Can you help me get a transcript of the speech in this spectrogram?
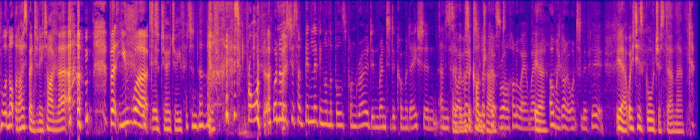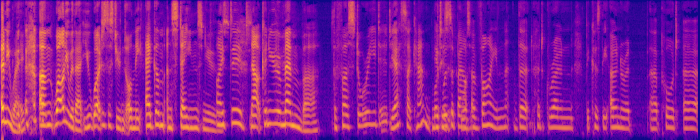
well, not that I spent any time there, but you worked. Dear Jojo, you've hit a nerve. it's broader. Well, no, it's just I'd been living on the Balls Pond Road in rented accommodation, and So so, I was went to look at. Royal Holloway and went, Yeah. "Oh my god, I want to live here." Yeah, well, it is gorgeous down there. Anyway, um, while you were there, you worked as a student on the Egham and Staines News. I did. Now, can you remember the first story you did? Yes, I can. What it was it? about Was it- a vine that had grown because the owner had uh, poured uh,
